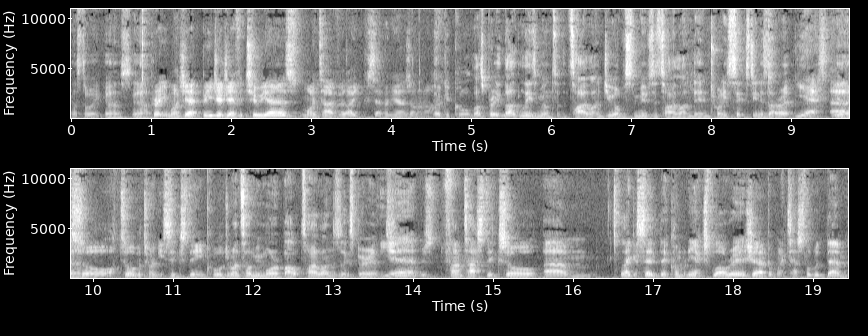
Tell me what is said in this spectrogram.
That's the way it goes. Yeah. pretty much yeah. BJJ for two years, Muay Thai for like seven years on and off. Okay, cool. That's pretty. That leads me on to the Thailand. You obviously moved to Thailand in 2016. Is that right? Yes, uh, Yeah. so October 2016. Cool. Do you mind telling me more about Thailand as an experience? Yeah, it was fantastic. So, um, like I said, the company Xplore Asia booked my TESOL with them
